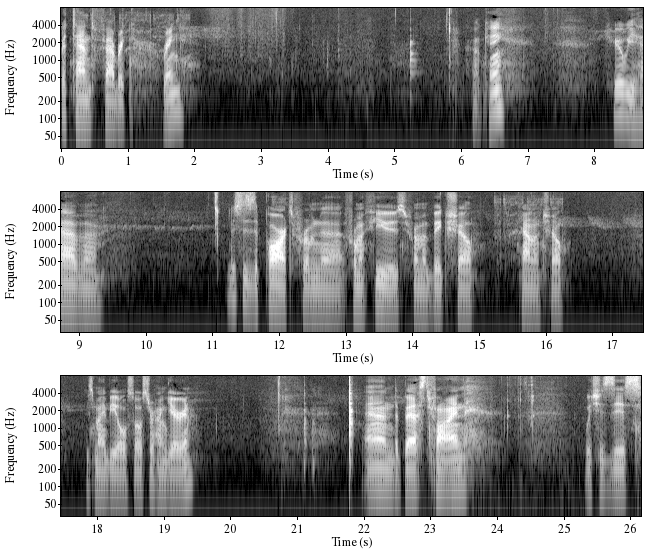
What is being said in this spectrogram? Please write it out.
a tanned fabric ring. Okay, here we have. Um, this is the part from the from a fuse from a big shell, cannon shell. This might be also Austro-Hungarian. And the best find, which is this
